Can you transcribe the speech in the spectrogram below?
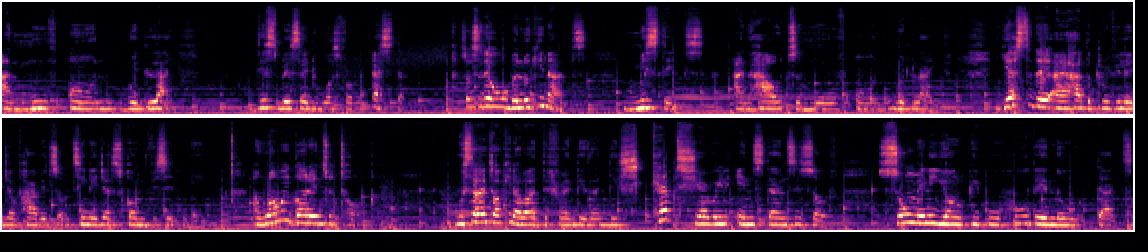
and move on with life? This message was from Esther. So today we'll be looking at mistakes and how to move on with life. Yesterday I had the privilege of having some teenagers come visit me. And when we got into talk, we started talking about different things and they kept sharing instances of so many young people who they know that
